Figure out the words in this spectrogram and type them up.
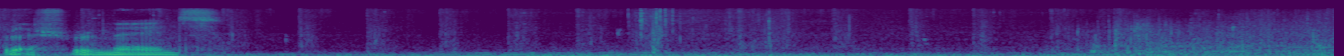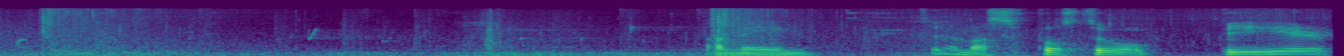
Flesh remains. I mean, am I supposed to be here?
